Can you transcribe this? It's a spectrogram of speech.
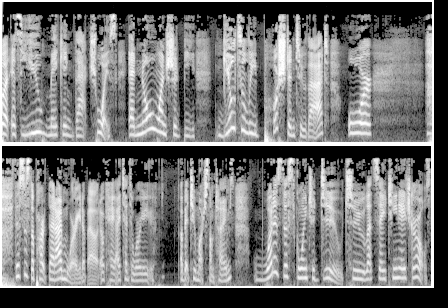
But it's you making that choice. And no one should be guiltily pushed into that or this is the part that I'm worried about. Okay, I tend to worry a bit too much sometimes. What is this going to do to, let's say, teenage girls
